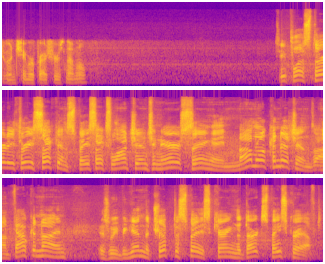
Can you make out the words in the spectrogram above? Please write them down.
Stage one mm-hmm. chamber pressure is nominal. T plus 33 seconds. SpaceX launch engineers seeing a nominal conditions on Falcon 9 as we begin the trip to space carrying the DART spacecraft.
